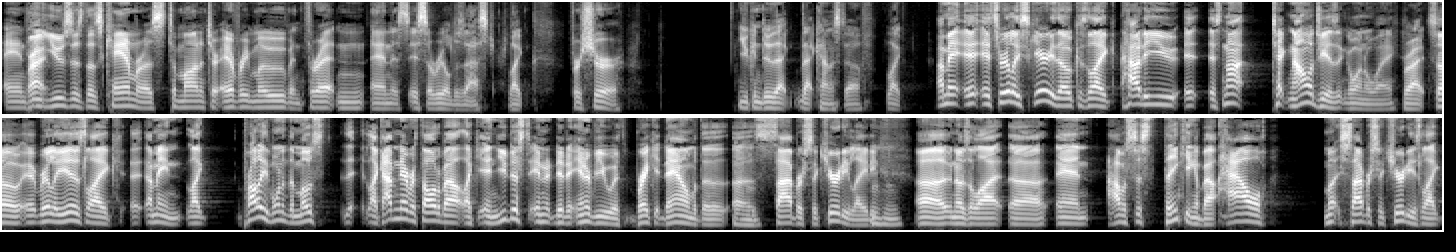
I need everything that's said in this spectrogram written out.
And Right. he uses those cameras to monitor every move and threaten, and it's it's a real disaster. Like for sure, you can do that that kind of stuff. Like I mean, it, it's really scary though, because like, how do you? It, it's not technology isn't going away, Right. So it really is like, I mean, like probably one of the most like I've never thought about like, and you just inter- did an interview with Break It Down with a, a cybersecurity lady uh, who knows a lot, uh, and I was just thinking about how much cybersecurity is like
